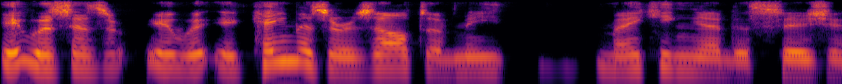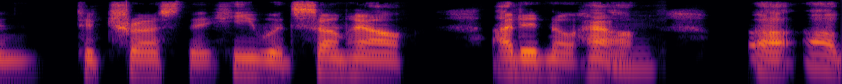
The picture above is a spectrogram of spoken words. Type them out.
it was as it it came as a result of me making a decision to trust that he would somehow I didn't know how Mm, uh, uh,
